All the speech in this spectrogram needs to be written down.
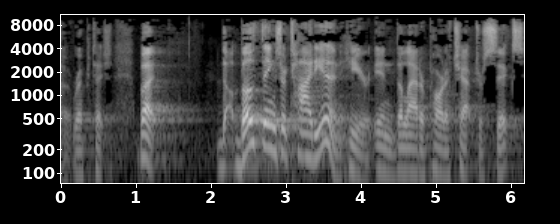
uh, reputation. But both things are tied in here in the latter part of chapter 6.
